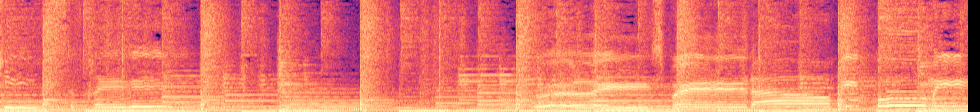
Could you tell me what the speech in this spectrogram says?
sheets of clay. Were laid spread out before me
